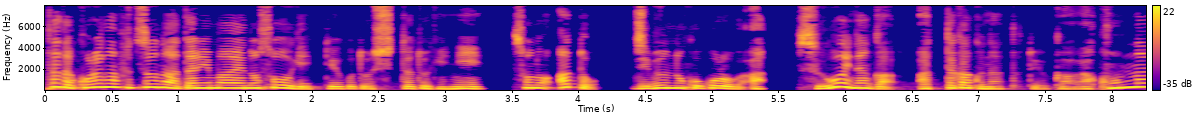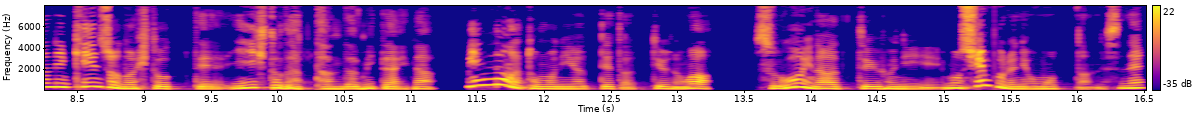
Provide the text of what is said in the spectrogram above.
ただこれが普通の当たり前の葬儀っていうことを知った時に、その後、自分の心が、あ、すごいなんかあったかくなったというか、あ、こんなに近所の人っていい人だったんだみたいな、みんなが共にやってたっていうのが、すごいなっていうふうに、もうシンプルに思ったんですね。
